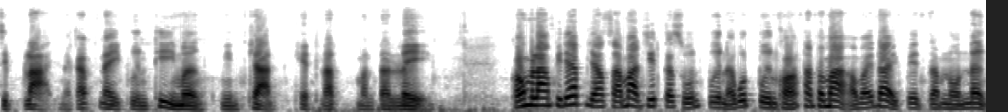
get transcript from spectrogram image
สิบรายนะครับ ในพื้นที่เมืองมินชานเขตรัฐมันตะเล ของกำลังพีดีเอฟยังสามารถยึดกระสุนปืนอาวุธปืนของท่านพม่าเอาไว้ได้เป็นจำนวนหนึ่ง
